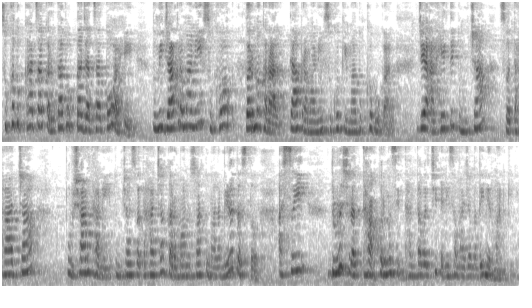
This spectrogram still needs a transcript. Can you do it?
सुखदुःखाचा करता भोगता ज्याचा तो आहे तुम्ही ज्याप्रमाणे सुख कर्म कराल त्याप्रमाणे सुख किंवा दुःख भोगाल. जे आहे ते तुमच्या स्वतःच्या पुरुषार्थाने तुमच्या स्वतःच्या कर्मानुसार तुम्हाला मिळत असतं. अशी दृढ श्रद्धा कर्मसिद्धांतावरची त्यांनी समाजामध्ये निर्माण केली.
